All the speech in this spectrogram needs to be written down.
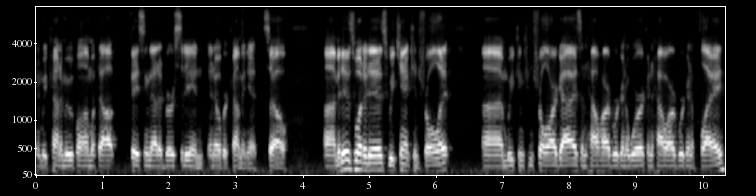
and we kind of move on without facing that adversity and, and overcoming it. So um, it is what it is. We can't control it. Um, we can control our guys and how hard we're going to work and how hard we're going to play.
